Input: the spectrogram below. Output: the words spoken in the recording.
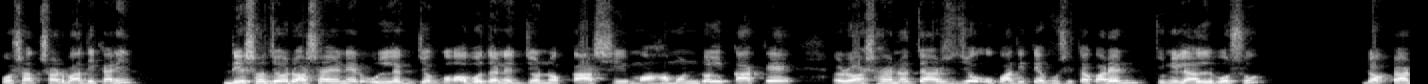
প্রসাদ সর্বাধিকারী। দেশজ রসায়নের উল্লেখযোগ্য অবদানের জন্য কাশী মহামণ্ডল কাকে রসায়নাচার্য উপাধিতে ভূষিত করেন? চুনিলাল বসু। ডক্টর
